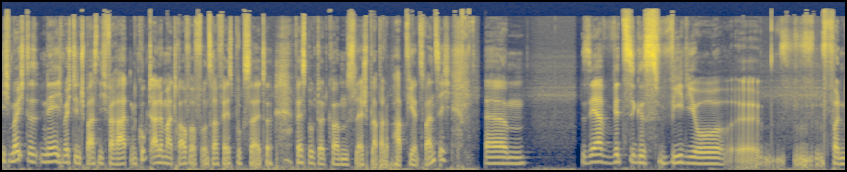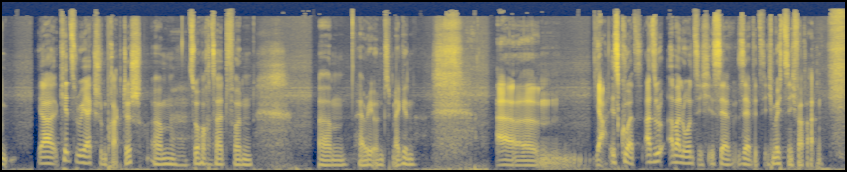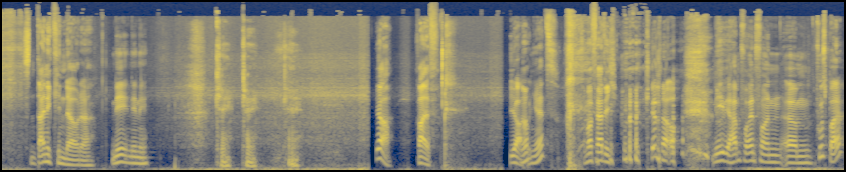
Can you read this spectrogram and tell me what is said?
ich möchte, nee, ich möchte den Spaß nicht verraten. Guckt alle mal drauf auf unserer Facebook-Seite. Facebook.com slash blablabla24. Ähm, sehr witziges Video äh, von ja, Kids Reaction praktisch ähm, Ja. zur Hochzeit von ähm, Harry und Meghan. Ähm, ja, ist kurz, also aber lohnt sich, ist sehr, sehr witzig. Ich möchte es nicht verraten. Das sind deine Kinder, oder? Nee, nee, nee. Okay, okay, okay. Ja, Ralf, Ja, Ne? und jetzt? sind wir fertig. genau. Nee, wir haben vorhin von ähm, Fußball,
